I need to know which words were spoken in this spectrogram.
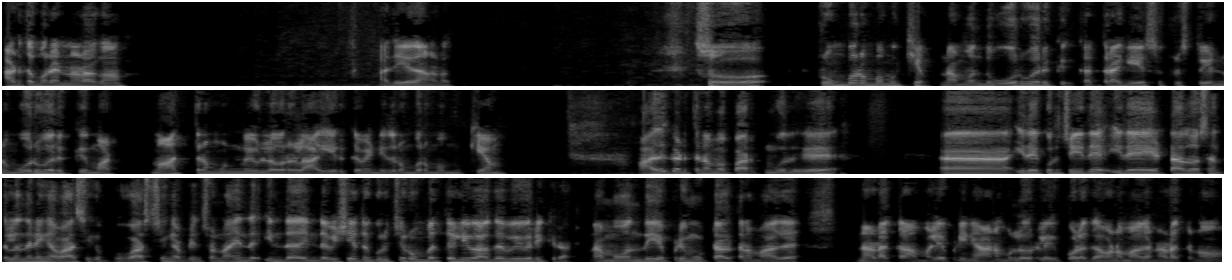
அடுத்த முறை என்ன நடக்கும் அதேதான் நடக்கும். சோ ரொம்ப ரொம்ப முக்கியம். நாம் வந்து ஒருவருக்கு கத்ராக இயேசு கிறிஸ்து என்னும் ஒருவருக்கு மாத்திரம் உண்மை உள்ளவர்களாக இருக்க வேண்டியது ரொம்ப ரொம்ப முக்கியம். அதுக்கடுத்து நம்ம பார்க்கும்போது ஆஹ் இதை குறிச்சு இதே இதே எட்டாவது வசனத்துல இருந்து நீங்க வாசிக்க வாசிச்சீங்க அப்படின்னு சொன்னா இந்த இந்த இந்த விஷயத்தை குறிச்சு ரொம்ப தெளிவாக விவரிக்கிறார். நம்ம வந்து எப்படி முட்டாள்தனமாக நடக்காமல் எப்படி ஞானம் உள்ளவர்களை போல கவனமாக நடக்கணும்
